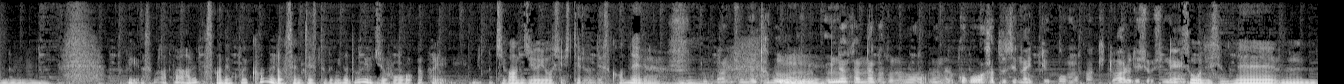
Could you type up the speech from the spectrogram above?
ん。やっぱりやっぱりあれですかね、こういうカメラを選定するときみんなどういう情報をやっぱり一番重要視してるんですかね。うんどうなんでしょうね。多う分、ん皆さんなんかその、なんだろう、ここは外せないっていう項目はきっとあるでしょうしね。そうですよね。うん。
